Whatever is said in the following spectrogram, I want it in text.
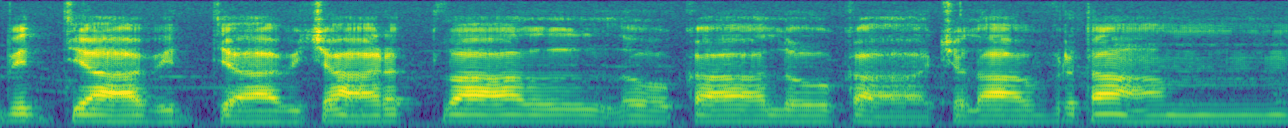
विद्याविद्याविचारत्वाल्लोकालोकाचलावृताम्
